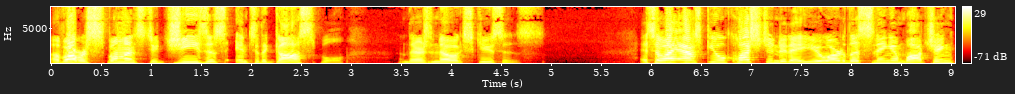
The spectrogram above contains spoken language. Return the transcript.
of our response to Jesus and to the gospel. There's no excuses. And so I ask you a question today. You are listening and watching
